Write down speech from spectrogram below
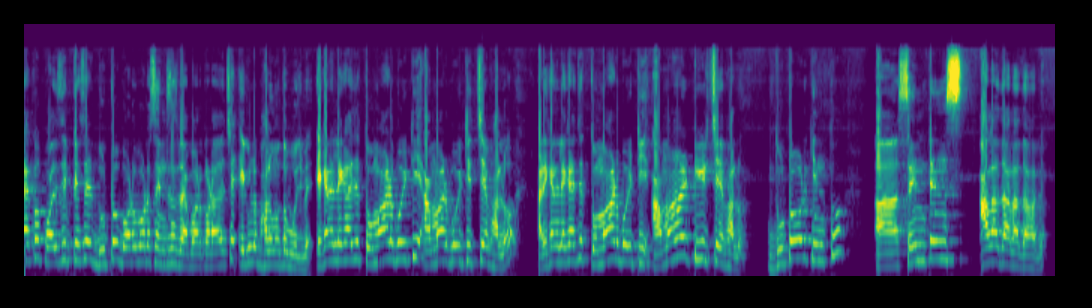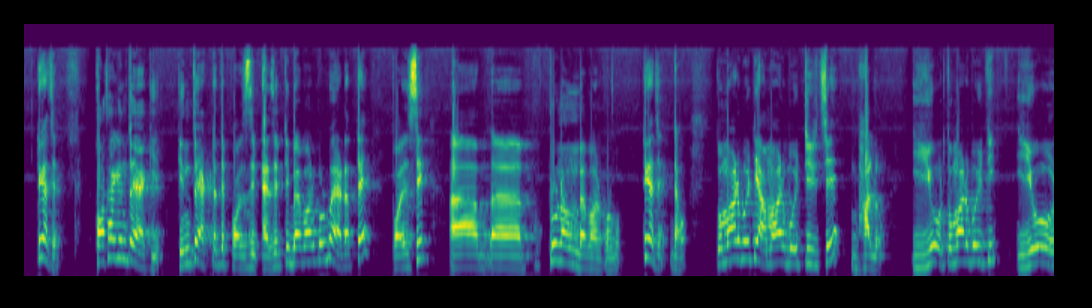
দেখো পজিটিভ কেসের দুটো বড় বড় সেন্টেন্স ব্যবহার করা হয়েছে, এগুলো ভালো মতো বুঝবে। এখানে লেখা আছে, তোমার বইটি আমার বইটির চেয়ে ভালো আর এখানে লেখা আছে, তোমার বইটি আমার টির চেয়ে ভালো। দুটোর কিন্তু সেন্টেন্স আলাদা আলাদা হবে, ঠিক আছে? কথা কিন্তু একই, কিন্তু একটাতে পজিটিভ অ্যাজেটিভ ব্যবহার করব একটাতে পজিটিভ প্রোনাউন ব্যবহার করব, ঠিক আছে? দেখো, তোমার বইটি আমার বইটির চেয়ে ভালো। ইয়োর তোমার বইটি? ইয়োর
